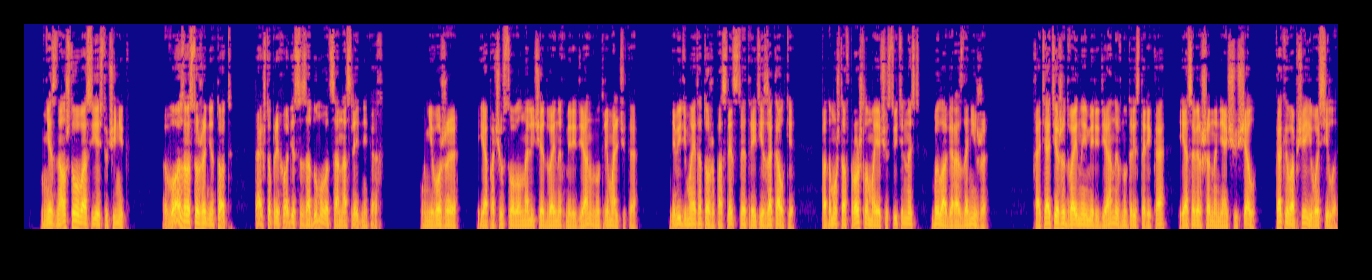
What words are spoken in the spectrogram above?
— Не знал, что у вас есть ученик. — Возраст уже не тот, так что приходится задумываться о наследниках. У него же... Я почувствовал наличие двойных меридиан внутри мальчика. Видимо, это тоже последствия третьей закалки, потому что в прошлом моя чувствительность была гораздо ниже. Хотя те же двойные меридианы внутри старика я совершенно не ощущал, как и вообще его силы.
